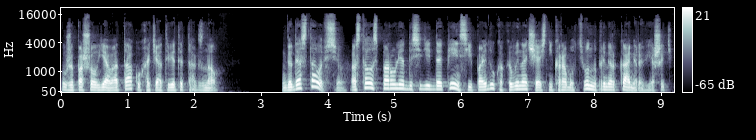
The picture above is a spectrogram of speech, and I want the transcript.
Уже пошел я в атаку, хотя ответ и так знал. Да достало все. Осталось пару лет досидеть до пенсии и пойду, как и вы, на частника работать. Вон, например, камеры вешать.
